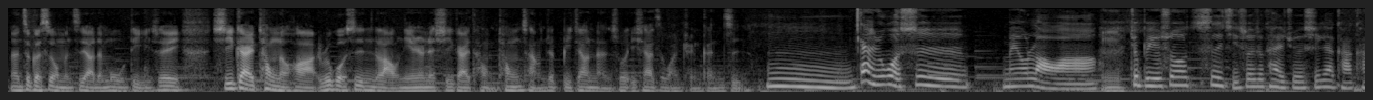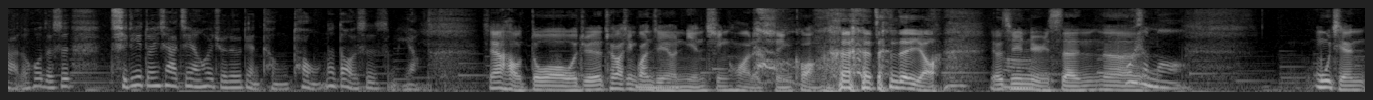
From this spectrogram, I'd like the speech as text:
那这个是我们治疗的目的。所以膝盖痛的话，如果是老年人的膝盖痛，通常就比较难说一下子完全根治。嗯，但如果是。没有老啊，嗯、就比如说四十几岁就开始觉得膝盖卡卡的，或者是起立蹲下竟然会觉得有点疼痛，那到底是怎么样？现在好多、哦，我觉得退化性关节炎有年轻化的情况，嗯、真的有，尤其女生。嗯、那为什么？目前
